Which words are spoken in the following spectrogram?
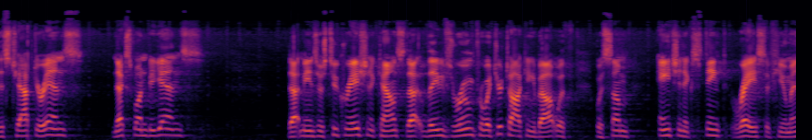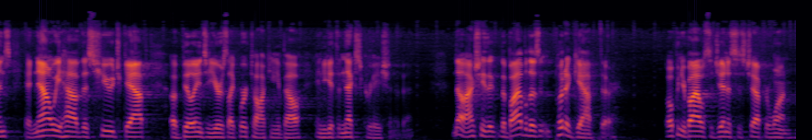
This chapter ends, next one begins. That means there's two creation accounts. That leaves room for what you're talking about with, with some ancient extinct race of humans, and now we have this huge gap of billions of years, like we're talking about, and you get the next creation event. No, actually, the, the Bible doesn't put a gap there. Open your Bibles to Genesis chapter 1.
